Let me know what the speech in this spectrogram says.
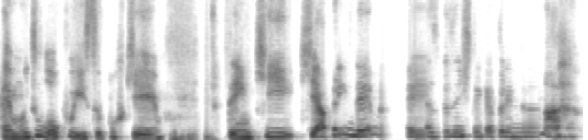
é muito louco isso, porque tem que, que aprender, às vezes a gente tem que aprender a amar.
